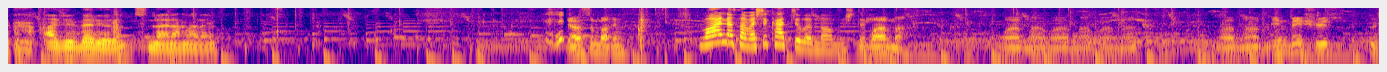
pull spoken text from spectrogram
acı biber yiyorum. Bismillahirrahmanirrahim. Gelsin bakayım. Varna Savaşı kaç yılında olmuştur? Varna. Varna, Varna, Varna. Varna. 1503.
